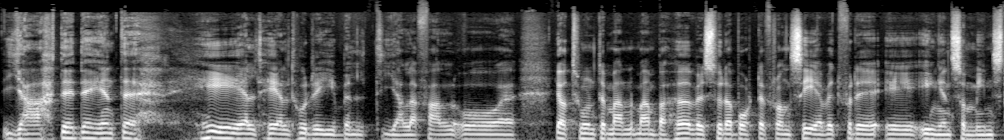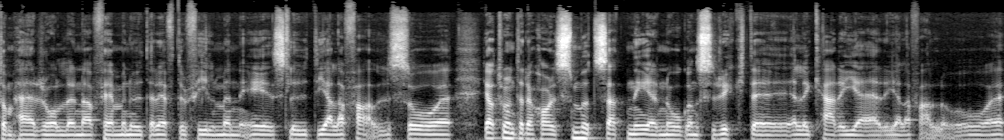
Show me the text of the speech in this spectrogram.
ja, det, det, är inte helt, helt horribelt i alla fall. Och eh, jag tror inte man, man behöver sudda bort det från CVt för det är ingen som minns de här rollerna fem minuter efter filmen är slut i alla fall. Så eh, jag tror inte det har smutsat ner någons rykte eller karriär i alla fall. Och eh,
